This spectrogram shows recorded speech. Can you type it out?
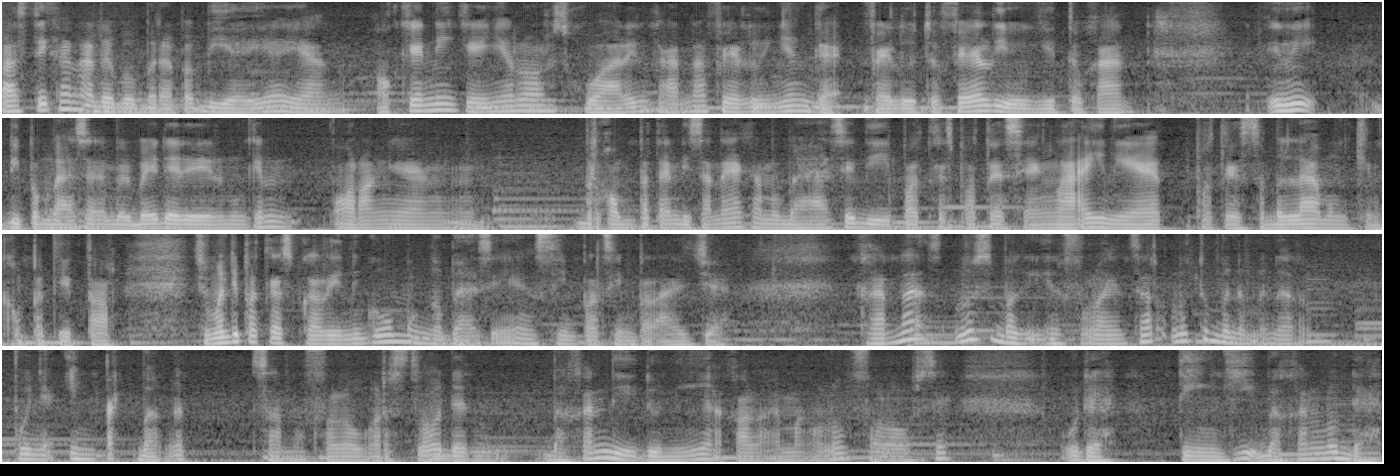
pasti kan ada beberapa biaya yang oke okay nih kayaknya lo harus keluarin karena value nya enggak value to value gitu kan. Ini di pembahasan yang berbeda dari mungkin orang yang berkompeten di sana akan membahasnya di podcast-podcast yang lain ya podcast sebelah mungkin kompetitor. Cuma di podcast kali ini gue mau ngebahasnya yang simpel-simpel aja. Karena lu sebagai influencer lu tuh bener-bener punya impact banget sama followers lo dan bahkan di dunia kalau emang lo followersnya udah tinggi bahkan lo udah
